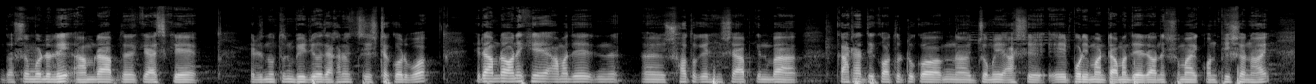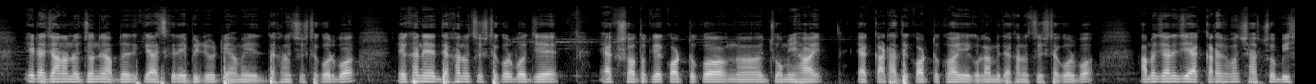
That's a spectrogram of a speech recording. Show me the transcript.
দর্শক মণ্ডলী আমরা আপনাদেরকে আজকে একটি নতুন ভিডিও দেখানোর চেষ্টা করব। এটা আমরা অনেকে আমাদের শতকের হিসাব কিংবা কাঠাতে কতটুকু জমি আসে, এই পরিমাণটা আমাদের অনেক সময় কনফিউশন হয়। এটা জানানোর জন্য আপনাদেরকে আজকের এই ভিডিওটি আমি দেখানোর চেষ্টা করব। এখানে দেখানোর চেষ্টা করব যে এক শতকে কতটুকু জমি হয়, এক কাঠাতে কতটুকু হয়, এগুলো আমি দেখানোর চেষ্টা করব। আমরা জানি যে এক কাঠা সমান সাতশো বিশ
